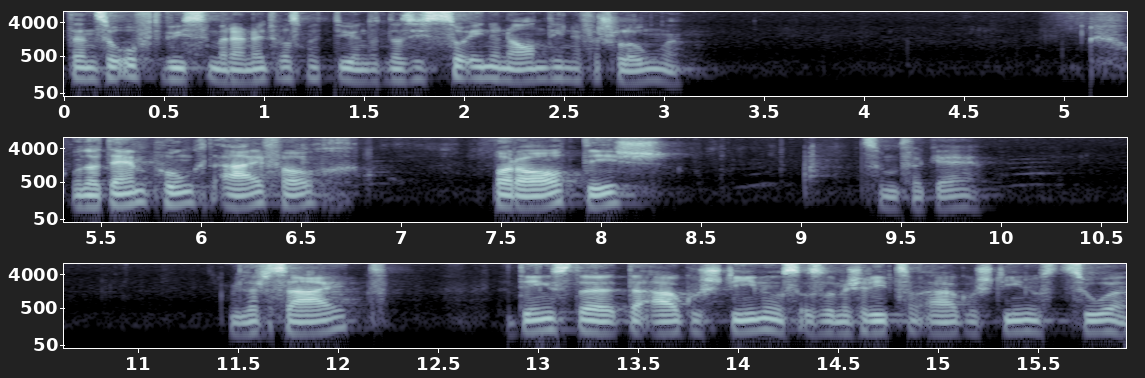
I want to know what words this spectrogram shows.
dann so oft wissen wir auch nicht, was wir tun. Und das ist so ineinander verschlungen und an dem Punkt einfach parat ist zum Vergehen. Weil er sagt, Dings, der, der Augustinus, also man schreibt es Augustinus zu,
